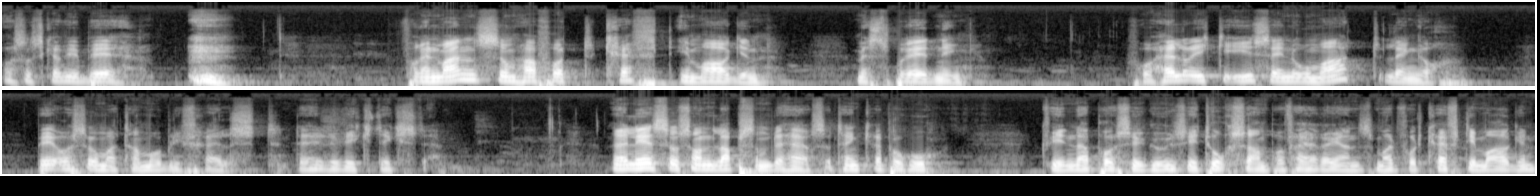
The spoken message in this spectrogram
Og så skal vi be for en mann som har fått kreft i magen med spredning. Får heller ikke i seg noe mat lenger. Be også om at han må bli frelst. Det er det viktigste. Når jeg leser sånn lapp som det her, så tenker jeg på hun kvinna på sykehuset i Torshavn på Færøyene som hadde fått kreft i magen.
